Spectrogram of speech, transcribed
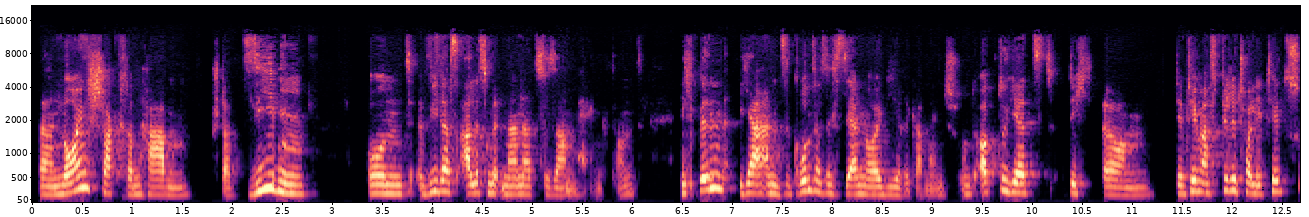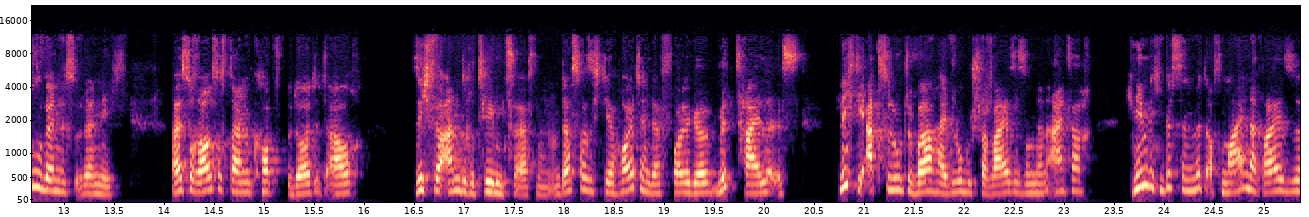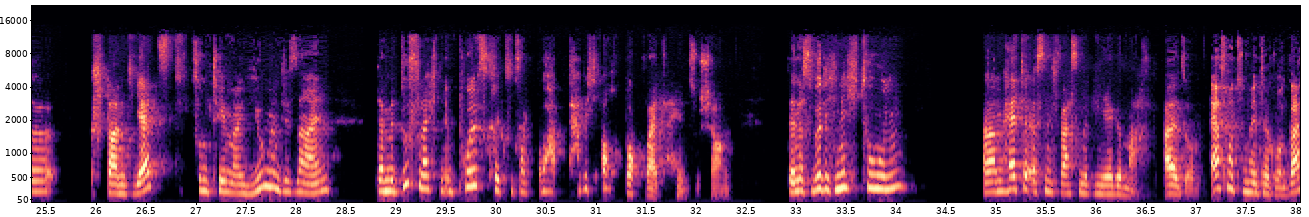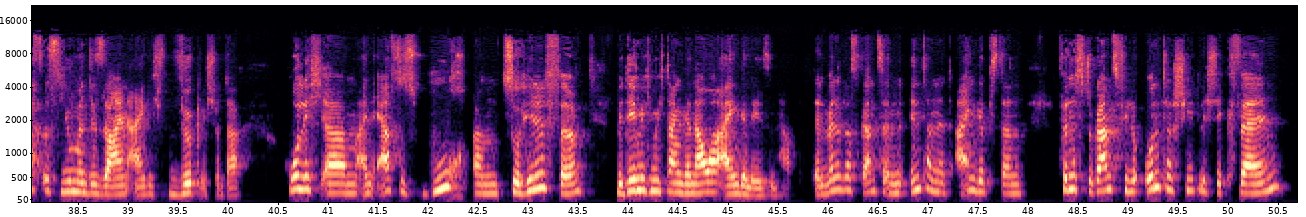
äh, neun Chakren haben statt sieben und wie das alles miteinander zusammenhängt. Und ich bin ja ein grundsätzlich sehr neugieriger Mensch. Und ob du jetzt dich ähm, dem Thema Spiritualität zuwendest oder nicht, weißt du, raus aus deinem Kopf bedeutet auch, sich für andere Themen zu öffnen. Und das, was ich dir heute in der Folge mitteile, ist nicht die absolute Wahrheit, logischerweise, sondern einfach, ich nehme dich ein bisschen mit auf meine Reise Stand jetzt zum Thema Human Design, damit du vielleicht einen Impuls kriegst und sagst, oh, da habe ich auch Bock, weiter hinzuschauen. Denn das würde ich nicht tun, ähm, hätte es nicht was mit mir gemacht. Also, erstmal zum Hintergrund. Was ist Human Design eigentlich wirklich? Und da hole ich ähm, ein erstes Buch ähm, zur Hilfe, mit dem ich mich dann genauer eingelesen habe. Denn wenn du das Ganze im Internet eingibst, dann findest du ganz viele unterschiedliche Quellen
